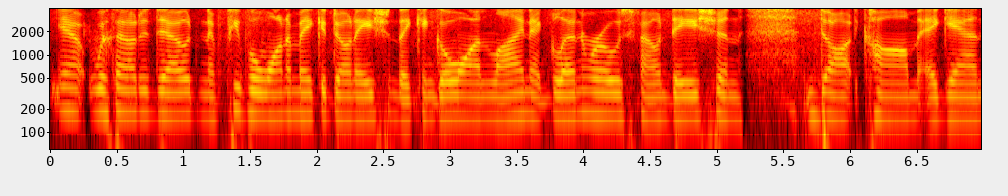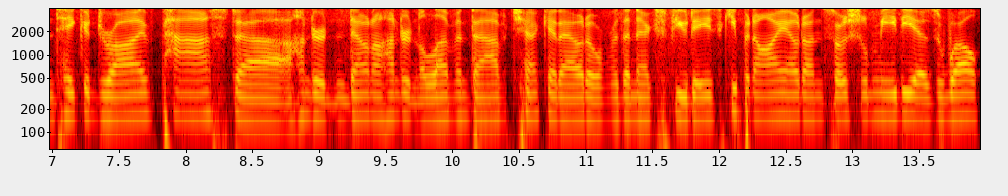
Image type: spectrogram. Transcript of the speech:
Yeah, without a doubt. And if people want to make a donation, they can go online at glenrosefoundation.com. Again, take a drive past uh, 100 down 111th Ave. Check it out over the next few days. Keep an eye out on social media as well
